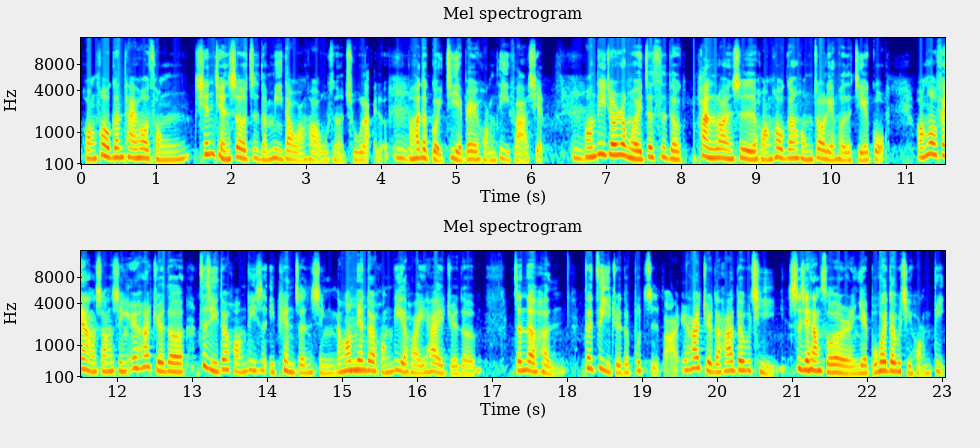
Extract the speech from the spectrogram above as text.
皇后跟太后从先前设置的密道完好无损的出来了，然后他的诡计也被皇帝发现，皇帝就认为这次的叛乱是皇后跟洪昼联合的结果。皇后非常伤心，因为她觉得自己对皇帝是一片真心，然后面对皇帝的怀疑，她也觉得。真的很对自己觉得不值吧，因为他觉得他对不起世界上所有人，也不会对不起皇帝。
